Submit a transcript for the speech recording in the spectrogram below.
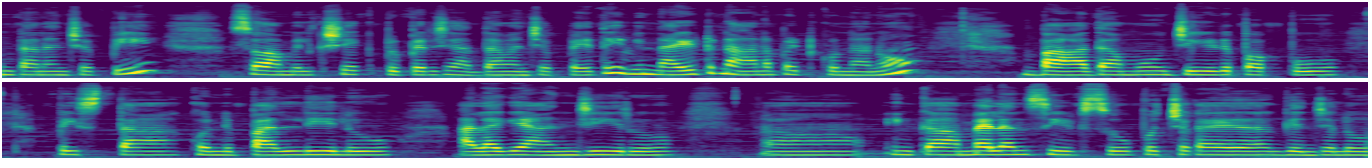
ఉంటానని చెప్పి. సో ఆ మిల్క్ షేక్ ప్రిపేర్ చేద్దామని చెప్పి అయితే ఇవి నైట్ నానబెట్టుకున్నాను. బాదాము జీడిపప్పు పిస్తా కొన్ని పల్లీలు అలాగే అంజీరు ఇంకా మెలన్ సీడ్స్ పుచ్చకాయ గింజలు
